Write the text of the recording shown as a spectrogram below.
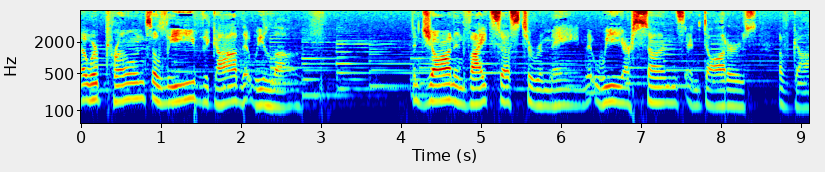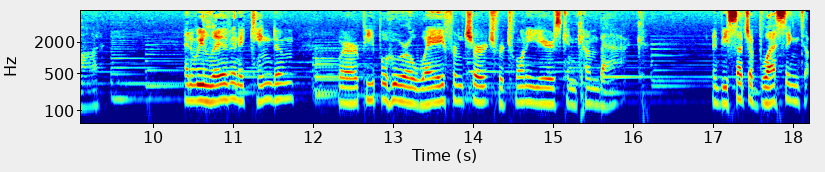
that we're prone to leave the God that we love. And John invites us to remain, that we are sons and daughters of God. And we live in a kingdom where people who are away from church for 20 years can come back and be such a blessing to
